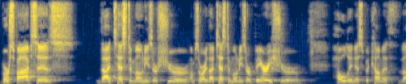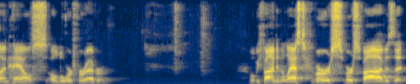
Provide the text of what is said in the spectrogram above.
Verse 5 says, Thy testimonies are sure. I'm sorry, thy testimonies are very sure. Holiness becometh thine house, O Lord, forever. What we find in the last verse, verse 5, is that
